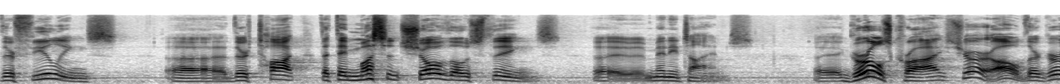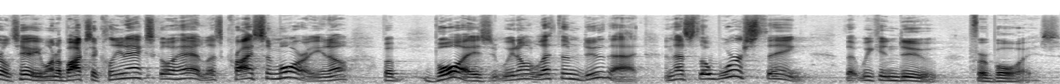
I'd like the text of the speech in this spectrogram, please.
their feelings. Uh, they're taught that they mustn't show those things uh, many times. Uh, girls cry, sure, oh, they're girls here. You want a box of Kleenex? Go ahead, let's cry some more. You know? But boys, we don't let them do that. And that's the worst thing that we can do for boys.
